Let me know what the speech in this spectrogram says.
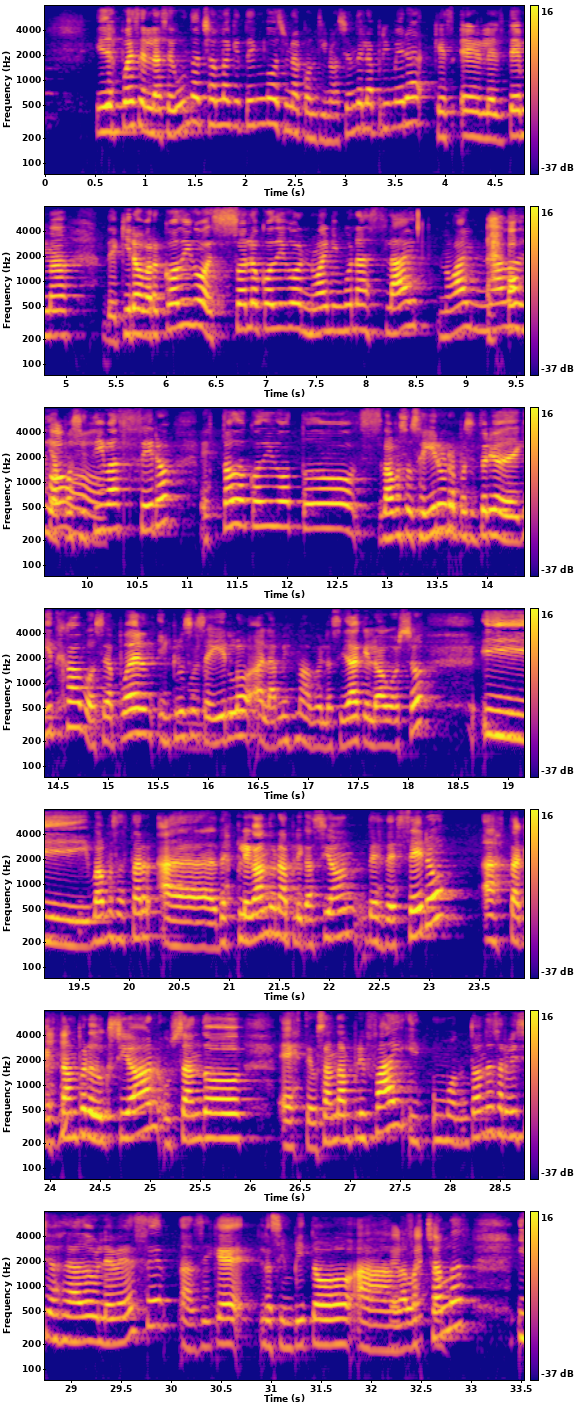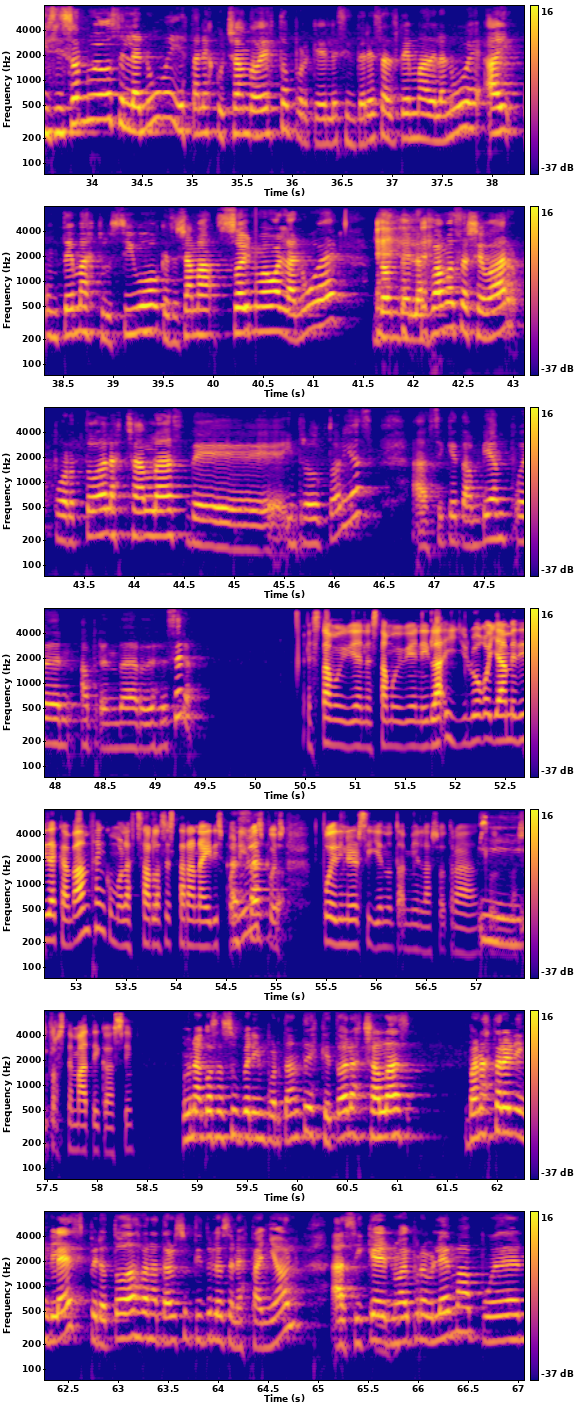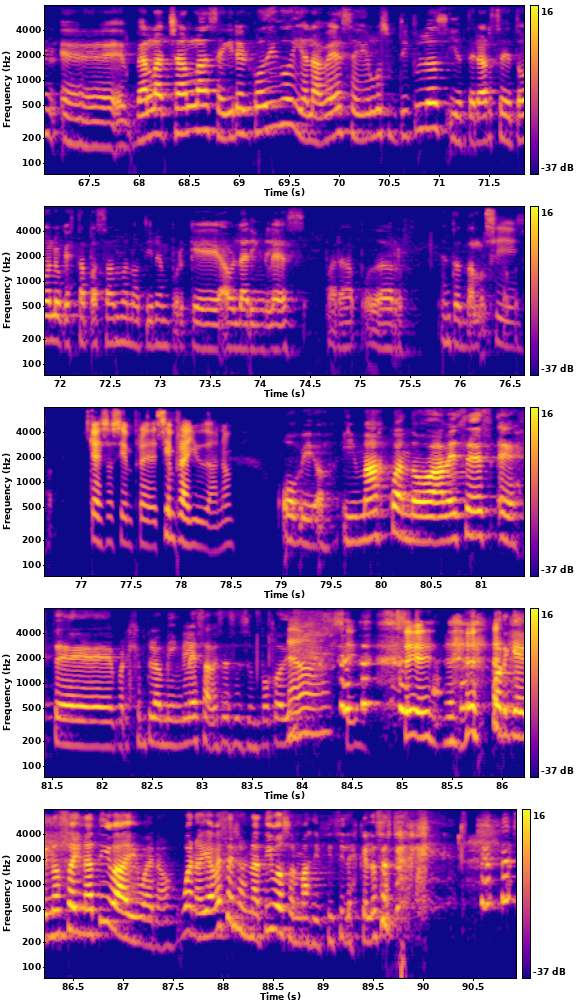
Y después en la segunda charla que tengo es una continuación de la primera, que es el, tema de quiero ver código, es solo código, no hay ninguna slide, no hay nada, diapositivas, cero, es todo código, todo, vamos a seguir un repositorio de GitHub, o sea, pueden incluso seguirlo a la misma velocidad que lo hago yo. Y vamos a estar ah, desplegando una aplicación desde cero hasta que está en producción usando, este, usando Amplify y un montón de servicios de AWS, así que los invito a ver las charlas. Y si son nuevos en la nube y están escuchando esto porque les interesa el tema de la nube, hay un tema exclusivo que se llama Soy nuevo en la nube, donde los vamos a llevar por todas las charlas de introductorias, así que también pueden aprender desde cero. Está muy bien, está muy bien. Y, y, luego ya a medida que avancen, como las charlas estarán ahí disponibles, pues pueden ir siguiendo también las otras, las otras temáticas, sí. Una cosa súper importante es que todas las charlas van a estar en inglés, pero todas van a tener subtítulos en español, así que no hay problema, pueden eh, ver la charla, seguir el código y a la vez seguir los subtítulos y enterarse de todo lo que está pasando, no tienen por qué hablar inglés para poder entender lo que está pasando. Que eso siempre, siempre ayuda, ¿no? Obvio, y más cuando a veces, este, por ejemplo, mi inglés a veces es un poco ah, difícil. sí, sí. Porque no soy nativa y bueno, bueno, y a veces los nativos son más difíciles que los extranjeros.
